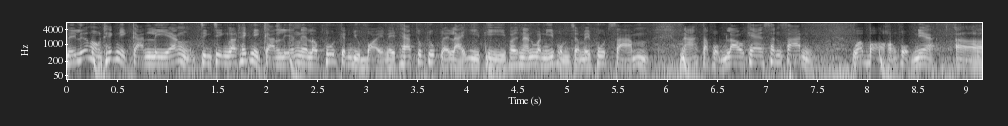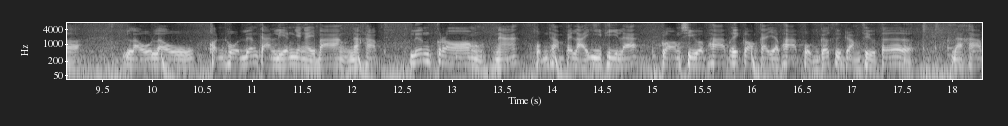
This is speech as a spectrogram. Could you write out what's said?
ในเรื่องของเทคนิคการเลี้ยง จริงๆ แล้วเทคนิคการเลี้ยงเนี่ยเราพูดกันอยู่บ่อยในแทบทุกๆ หลาย ๆ EP เพราะฉะนั้นวันนี้ผมจะไม่พูดซ้ำนะแต่ผมเล่าแค่สั้น ๆ ว่าบ่อของผมเนี่ย เราเราคอนโทรลเรื่องการเลี้ยงยังไงบ้างนะครับ เรื่องกรองนะผมทำไปหลาย EP แล้วกรองชีวภาพไอ้ยกรองกายภาพผมก็คือดรัมฟิลเตอร์นะครับ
